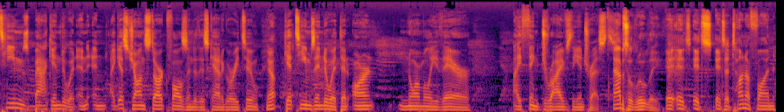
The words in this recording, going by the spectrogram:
teams back into it and and I guess John Stark falls into this category too Yep. get teams into it that aren't normally there I think drives the interest Absolutely, it, it's it's it's a ton of fun.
